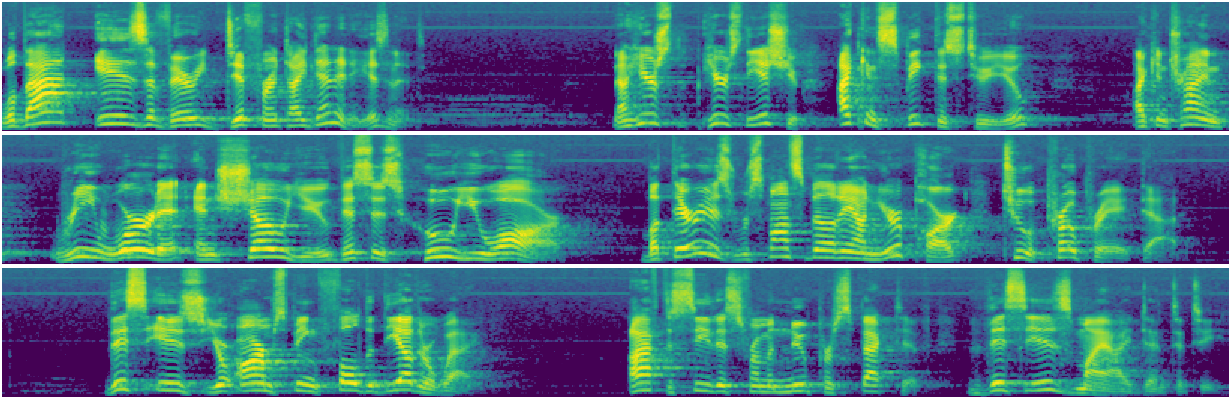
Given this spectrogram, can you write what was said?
Well, that is a very different identity, isn't it? Now, here's, here's the issue I can speak this to you, I can try and reword it and show you this is who you are. But there is responsibility on your part to appropriate that. This is your arms being folded the other way. I have to see this from a new perspective. This is my identity.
